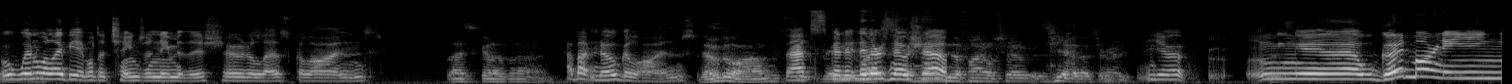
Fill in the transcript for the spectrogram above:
When will I be able to change the name of this show to Les Galons? Let's go on. How about No Galons? No Galons. That's Maybe gonna- then there's no and then show. the final show is yeah, that's right. Yep. Yeah, well, good morning.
